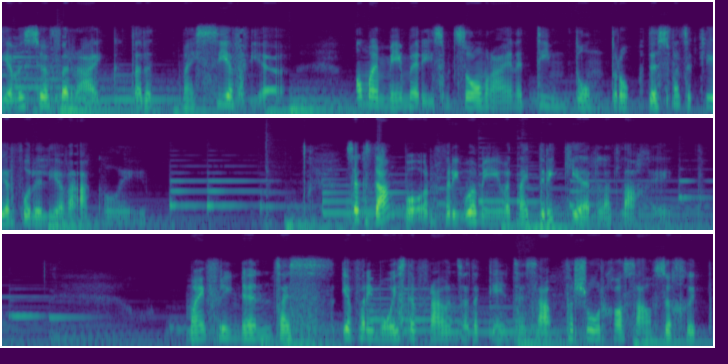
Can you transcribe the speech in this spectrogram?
lewe so verryk dat dit my CV al my memories met saamry in 'n 10 ton trok. Dis wat 'n kleurvolle lewe ek wil hê. So ek's dankbaar vir die oomie wat my 3 keer laat lag het. My vriendin, sy's een van die mooiste vrouens wat ek ken. Sy versorg haarself so goed.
